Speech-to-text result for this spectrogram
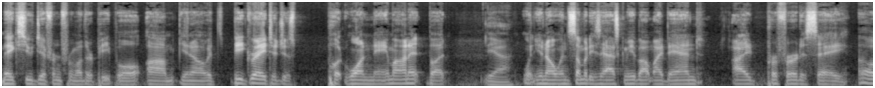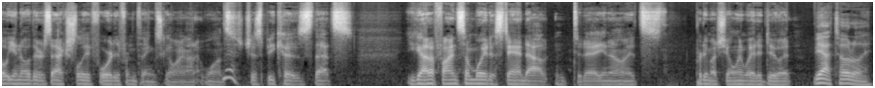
makes you different from other people. Um, you know, it'd be great to just put one name on it, but Yeah. when you know when somebody's asking me about my band i prefer to say oh you know there's actually four different things going on at once Yeah. just because that's you got to find some way to stand out today you know it's pretty much the only way to do it Yeah, totally.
